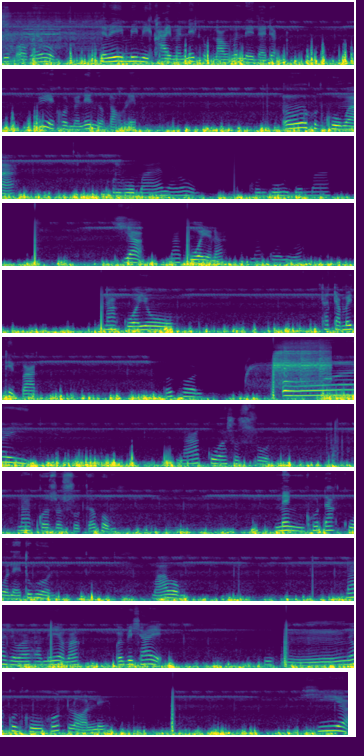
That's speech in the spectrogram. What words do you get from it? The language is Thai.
รีบออกไปครับผมยังไม่ไม่มีใครมาเล่นกับเรานั่นเลยนะเนี่ยไม่มีคนมาเล่นกับเราเลยเออคุณครูมา คุณครูมาแล้วไงวะผมคุณครูหุ่นยนมาเชี่ยน่ากลัวอยู่นะ น่ากลัวอยู่วะ น่าก ลัวอยู่ ถ้าจะไม่ผิดบาททุกคน โอ้ย น่ากลัวสุดๆ น่ากลัวสุดๆครับผม แม่งโคตรน่ากลัวเลยทุกคน มาผม น่าจะมาทางนี้อะมั้งไม่ใช่ แล้วคุณครูโคตรหลอนเลย เชี่ย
